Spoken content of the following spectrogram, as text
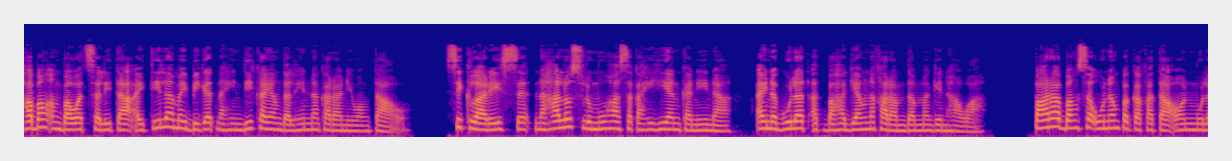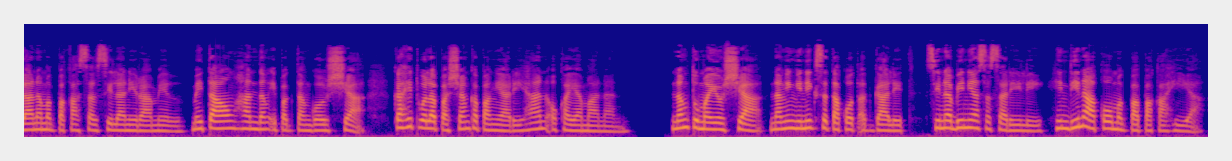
habang ang bawat salita ay tila may bigat na hindi kayang dalhin ng karaniwang tao. Si Clarice, na halos lumuha sa kahihiyan kanina, ay nagulat at bahagyang nakaramdam ng ginhawa. Para bang sa unang pagkakataon mula na magpakasal sila ni Ramil, may taong handang ipagtanggol siya, kahit wala pa siyang kapangyarihan o kayamanan. Nang tumayo siya, nanginginig sa takot at galit, sinabi niya sa sarili, hindi na ako magpapakahiya.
